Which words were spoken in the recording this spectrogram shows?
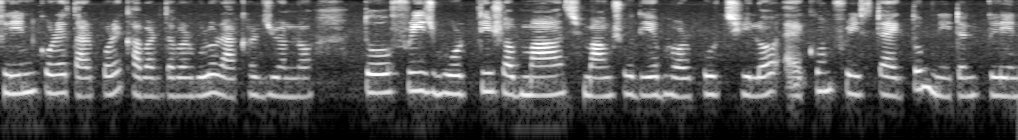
ক্লিন করে তারপরে খাবার দাবারগুলো রাখার জন্য। তো ফ্রিজ ভর্তি সব মাছ, মাংস দিয়ে ভরপুর ছিল। এখন ফ্রিজটা একদম নিট অ্যান্ড ক্লিন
